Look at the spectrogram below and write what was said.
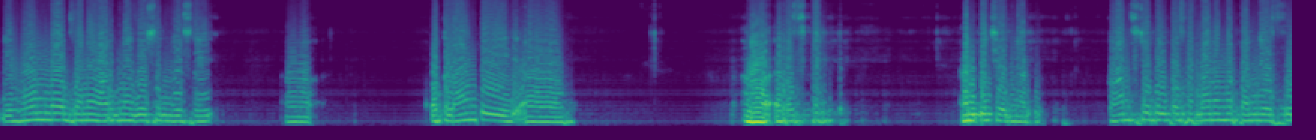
ఈ హోమ్ డాగ్స్ అనే ఆర్గనైజేషన్ చేసి ఒకలాంటి రెస్పెక్ట్ అనిపించేది నాకు. కానిస్టేబుల్తో సమానంగా పనిచేస్తూ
